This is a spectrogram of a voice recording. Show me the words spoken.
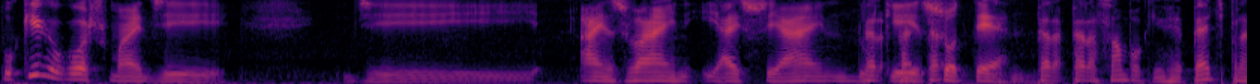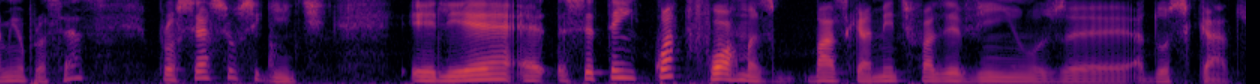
Por que, que eu gosto mais de, de Einswein e Eiswein do pera, que pera? Espera pera só um pouquinho. Repete para mim o processo. O processo é o seguinte. Ele é, é Você tem quatro formas, basicamente, de fazer vinhos é, adocicados.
